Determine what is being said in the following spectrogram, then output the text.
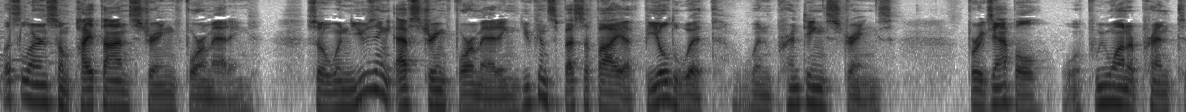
Let's learn some Python string formatting. So when using f-string formatting, you can specify a field width when printing strings. For example, if we want to print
